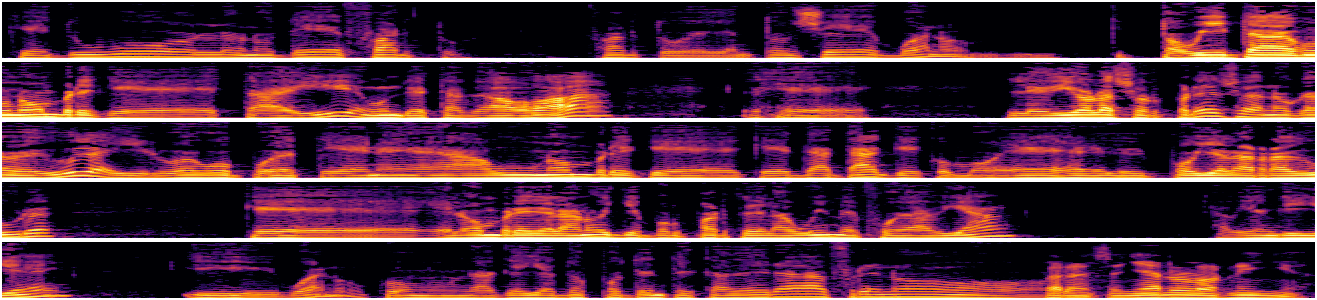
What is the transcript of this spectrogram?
que tuvo, lo noté farto, farto. Y entonces, bueno, Tobita es un hombre que está ahí, es un destacado A, eh, le dio la sorpresa, no cabe duda, y luego pues tiene a un hombre que, que es de ataque, como es el Pollo La Herradura, que el hombre de la noche por parte de la UIME fue Avián, Avián Guillén, y bueno, con aquellas dos potentes caderas frenó... Para enseñar a los niños.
